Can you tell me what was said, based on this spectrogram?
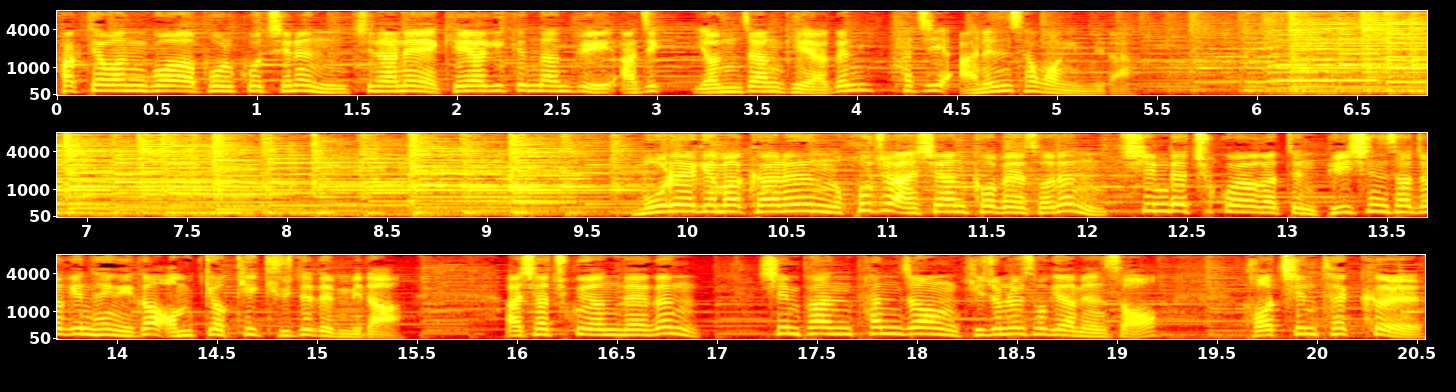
박태환과 볼 코치는 지난해 계약이 끝난 뒤 아직 연장 계약은 하지 않은 상황입니다. 모레 개막하는 호주 아시안컵에서는 침대 축구와 같은 비신사적인 행위가 엄격히 규제됩니다. 아시아 축구연맹은 심판 판정 기준을 소개하면서 거친 태클,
